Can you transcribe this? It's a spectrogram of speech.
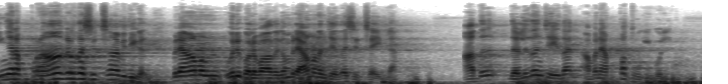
ഇങ്ങനെ പ്രാകൃത ശിക്ഷാവിധികൾ. ബ്രാഹ്മൺ ഒരു കൊലപാതകം ബ്രാഹ്മണൻ ചെയ്ത ശിക്ഷയില്ല. അത് ദളിതം ചെയ്താൽ അവനെ അപ്പം തൂക്കിക്കൊല്ലും.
